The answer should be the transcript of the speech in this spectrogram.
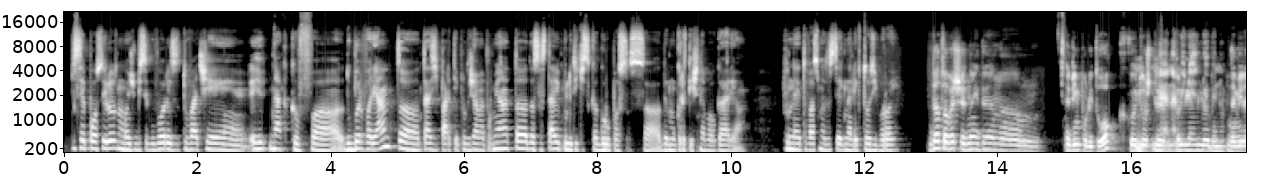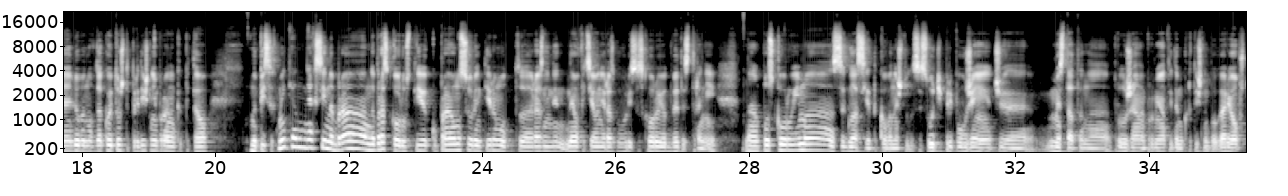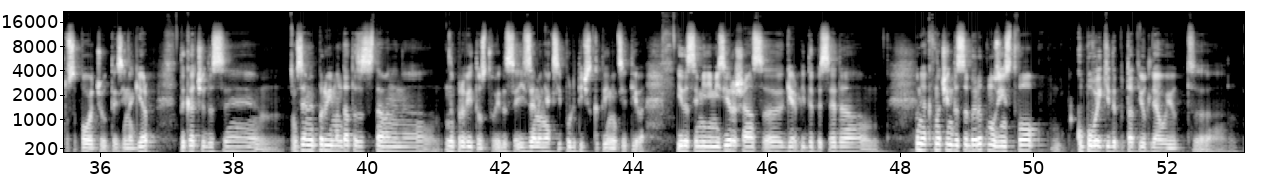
все по-сериозно може би се говори за това, че е някакъв а, добър вариант а, тази партия Продължаваме промяната да състави политическа група с а, Демократична България. Поне това сме засегнали в този брой. Да, това беше една идея на един политолог, който още... Не, на Милен Любенов. На Милен Любенов, да, който още предишния брой на Капитал написахме и тя някакси набра, набра скорост и ако правилно се ориентирам от разни не, неофициални разговори с хора и от двете страни, по-скоро има съгласие такова нещо да се случи при положение, че местата на Продължаваме промяната и Демократична България общо са повече от тези на ГЕРБ, така че да се вземе първи мандата за съставане на, на правителство и да се иземе някакси политическата инициатива. И да се минимизира шанса ГЕРБ и ДПС да по някакъв начин да съберат мнозинство, купувайки депутати от ляво и от,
